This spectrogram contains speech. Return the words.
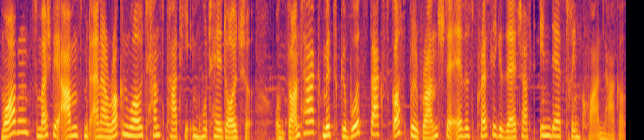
Morgen zum Beispiel abends mit einer Rock'n'Roll-Tanzparty im Hotel Deutsche und Sonntag mit Geburtstags-Gospel-Brunch der Elvis Presley-Gesellschaft in der Trinkchoranlage.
